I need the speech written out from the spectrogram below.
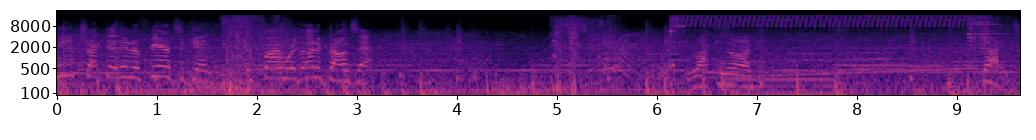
Need to track that interference again and find where the Underground's at. Locking on. Got it.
